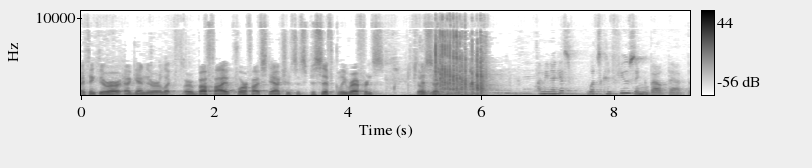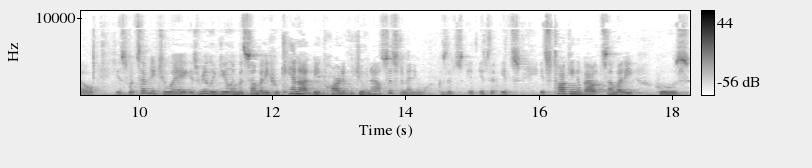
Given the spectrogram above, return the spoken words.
I think there are, again, there are like, above five, four or five statutes that specifically reference those sections. I mean, I guess what's confusing about that, though, is what 72A is really dealing with somebody who cannot be part of the juvenile system anymore, because it's, it- it's, it's, it's talking about somebody who's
